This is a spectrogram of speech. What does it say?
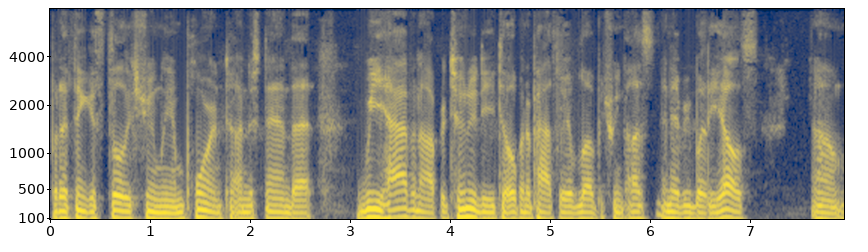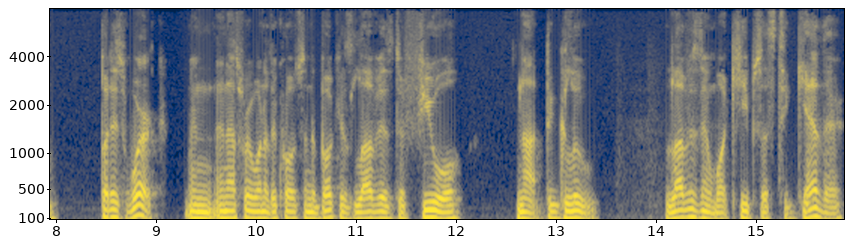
but I think it's still extremely important to understand that we have an opportunity to open a pathway of love between us and everybody else. Um, but it's work. And, and that's where one of the quotes in the book is love is the fuel, not the glue. Love isn't what keeps us together.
